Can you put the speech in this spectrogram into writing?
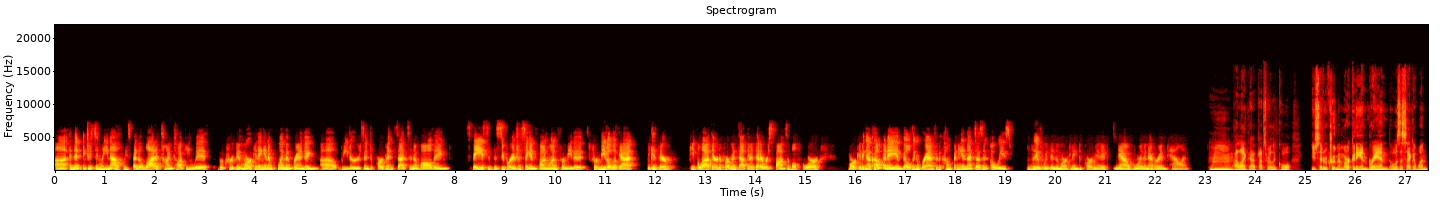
Uh, and then interestingly enough, we spend a lot of time talking with recruitment marketing and employment branding uh, leaders and departments. That's an evolving space. It's a super interesting and fun one for me to for me to look at because there are people out there, departments out there that are responsible for marketing a company and building a brand for the company, and that doesn't always live within the marketing department. It now more than ever in talent. Mm, I like that. That's really cool. You said recruitment marketing and brand. What was the second one?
